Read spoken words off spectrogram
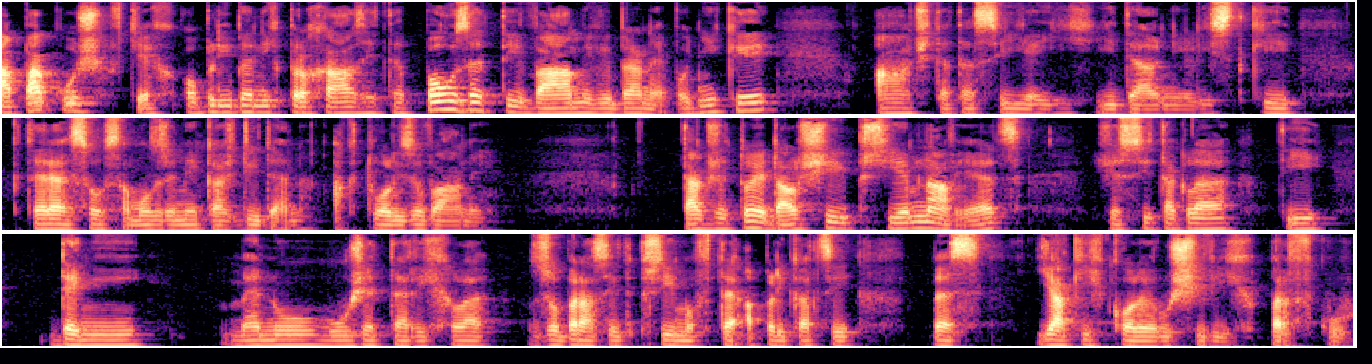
a pak už v těch oblíbených procházíte pouze ty vámi vybrané podniky a čtete si jejich jídelní lístky, které jsou samozřejmě každý den aktualizovány. Takže to je další příjemná věc, že si takhle ty denní menu můžete rychle zobrazit přímo v té aplikaci bez jakýchkoliv rušivých prvků,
